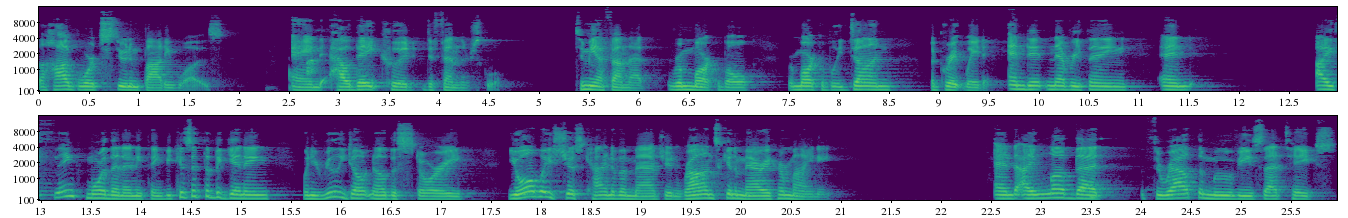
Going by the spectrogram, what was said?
the Hogwarts student body was, and how they could defend their school. To me, I found that remarkable, remarkably done, a great way to end it and everything. And I think more than anything, because at the beginning, when you really don't know the story, you always just kind of imagine Ron's going to marry Hermione. And I love that throughout the movies that takes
